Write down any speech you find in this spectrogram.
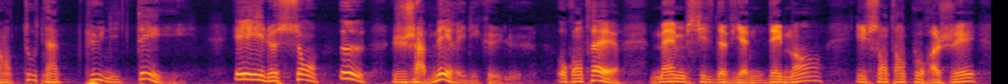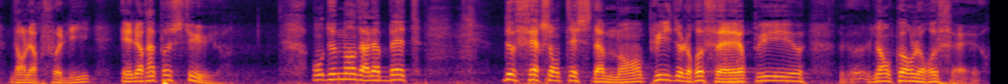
en toute impunité et ne sont, eux, jamais ridicules. Au contraire, même s'ils deviennent déments, ils sont encouragés dans leur folie et leur imposture. On demande à la bête de faire son testament, puis de le refaire, puis euh, d'encore le refaire.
